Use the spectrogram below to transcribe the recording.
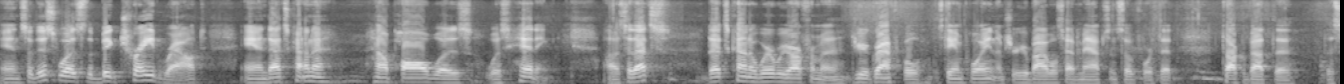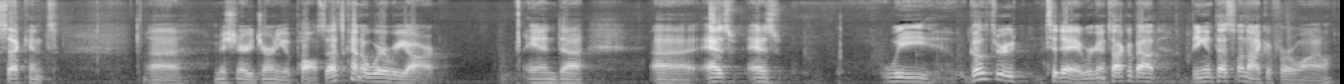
And so this was the big trade route, and that's kind of how Paul was was heading. Uh, so that's that's kind of where we are from a geographical standpoint. I'm sure your Bibles have maps and so forth that talk about the, the second uh, missionary journey of Paul. So that's kind of where we are. And uh, uh, as, as we go through today, we're going to talk about being in Thessalonica for a while.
